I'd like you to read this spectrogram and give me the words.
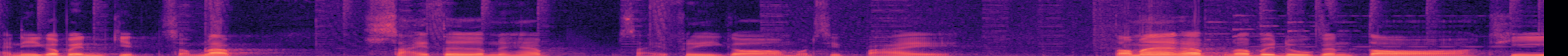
อันนี้ก็เป็นกิจสำหรับสายเติมนะครับ สายฟรีก็หมดสิทธิ์ไป ต่อมาครับเราไปดูกันต่อที่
